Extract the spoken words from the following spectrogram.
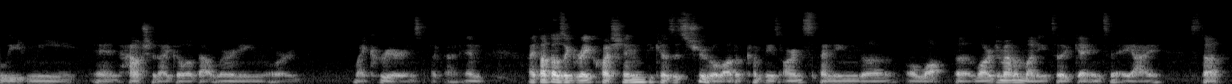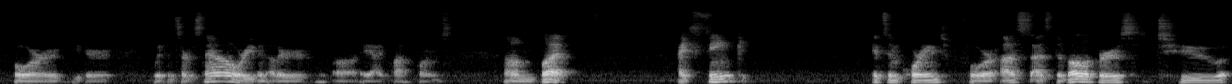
leave me and how should I go about learning or my career and stuff like that? And I thought that was a great question because it's true. A lot of companies aren't spending the a lot the large amount of money to get into AI stuff for either within ServiceNow or even other uh, AI platforms. Um, but I think it's important for us as developers to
